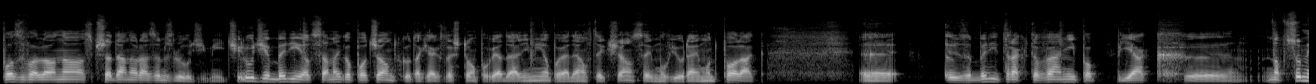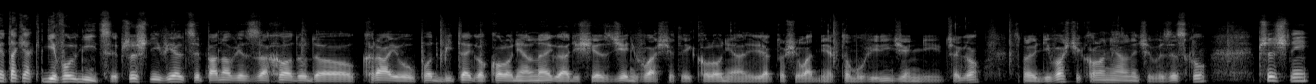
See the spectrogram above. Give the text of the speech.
pozwolono, sprzedano razem z ludźmi. Ci ludzie byli od samego początku, tak jak zresztą opowiadali mi, opowiadają w tej książce i mówił Raymond Polak, e, byli traktowani po, jak, e, no w sumie tak jak niewolnicy. Przyszli wielcy panowie z zachodu do kraju podbitego, kolonialnego, a dziś jest dzień właśnie tej kolonialnej, jak to się ładnie, jak to mówili, dzień czego? Sprawiedliwości kolonialnej czy wyzysku. Przyszli,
